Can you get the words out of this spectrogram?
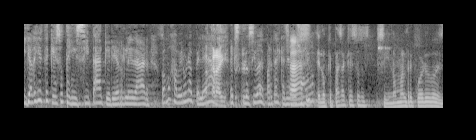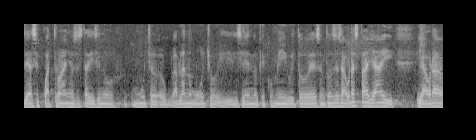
y ya dijiste que eso te incita a quererle dar. Vamos a ver una pelea Ah, caray. explosiva de parte del Canelo. Sí, Sábado. eh, lo que pasa que esto, es- si no mal recuerdo, desde hace cuatro años está diciendo mucho, eh, hablando mucho y diciendo que conmigo y todo eso. Entonces ahora está ya y, y ahora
